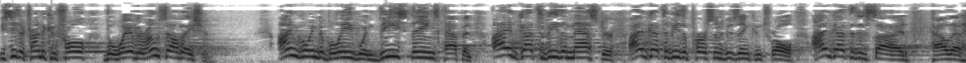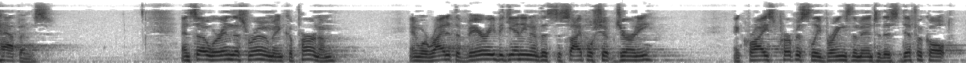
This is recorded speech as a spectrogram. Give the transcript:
You see, they're trying to control the way of their own salvation. I'm going to believe when these things happen. I've got to be the master. I've got to be the person who's in control. I've got to decide how that happens. And so we're in this room in Capernaum and we're right at the very beginning of this discipleship journey. And Christ purposely brings them into this difficult,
